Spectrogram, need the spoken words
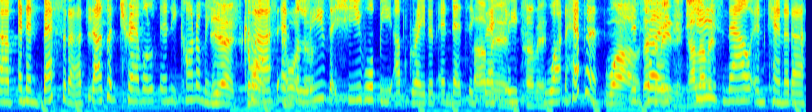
um, an ambassador doesn't travel in economy Yes, come on, class and on now. believe that she will be upgraded. And that's exactly amen. what happened. Wow, and that's so amazing. I she's now in Canada,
